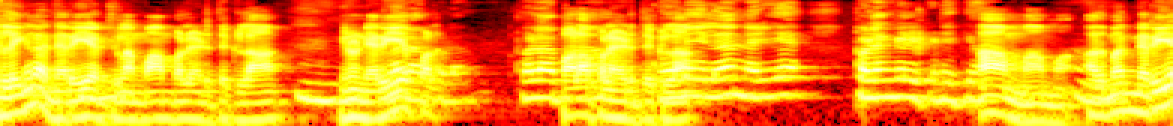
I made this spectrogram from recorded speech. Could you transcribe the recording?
இல்லைங்களா? நிறைய எடுத்துக்கலாம். மாம்பழம் எடுத்துக்கலாம். இன்னும் நிறைய பழ பழம் பலாப்பழம். எடுத்துக்கலாம். நிறைய பழங்கள் கிடைக்கும். ஆமாம் ஆமாம் அது மாதிரி நிறைய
